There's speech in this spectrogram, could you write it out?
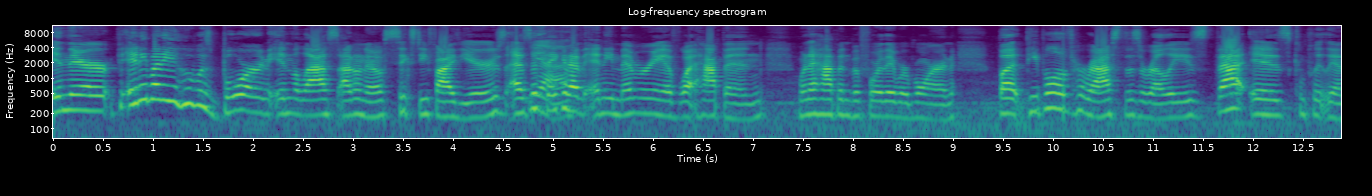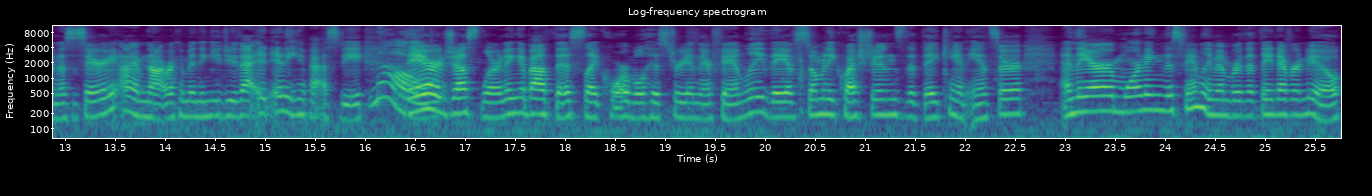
in their anybody who was born in the last I don't know 65 years as if they could have any memory of what happened when it happened before they were born. But people have harassed the Zarellis. That is completely unnecessary. I am not recommending you do that in any capacity. No. they are just learning about this like horrible history in their family. They have so many questions that they can't answer and they are mourning this family member that they never knew.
